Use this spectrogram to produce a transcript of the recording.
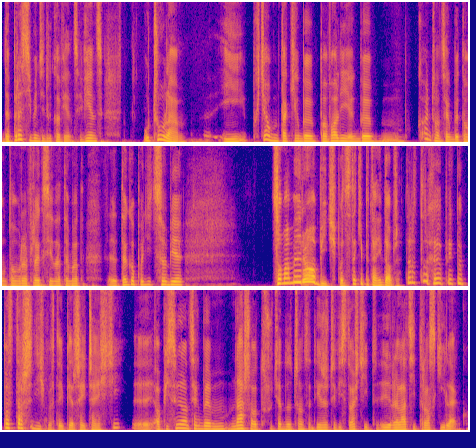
Depresji będzie tylko więcej, więc uczulam i chciałbym tak jakby powoli, jakby mm, kończąc jakby tą, tą refleksję na temat e, tego, powiedzieć sobie, co mamy robić? Bo to jest takie pytanie, dobrze, to trochę jakby postraszyliśmy w tej pierwszej części, e, opisując jakby nasze odczucia dotyczące tej rzeczywistości, relacji troski i lęku.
